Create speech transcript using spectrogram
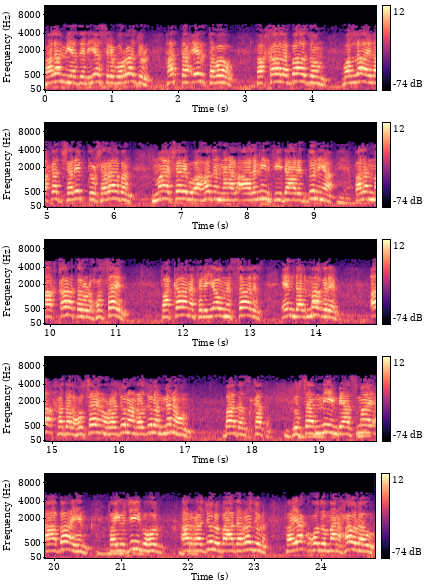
فلم يزل يشرب الرجل حتى ارتووا فقال بعضهم والله لقد شربت شرابا ما شرب أحد من العالمين في دار الدنيا. فلما قاتلوا الحسين فكان في اليوم الثالث عند المغرب أخذ الحسين رجلا رجلا منهم بعد از قتل يسميهم بأسماء آبائهم فيجيبه الرجل بعد الرجل فيقعد من حوله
